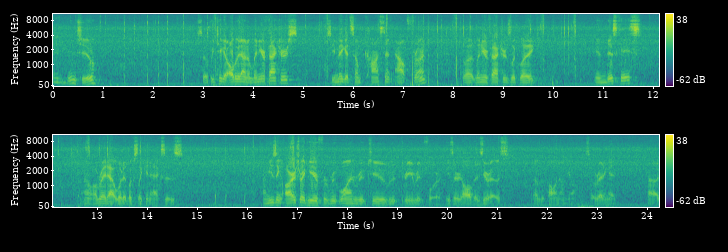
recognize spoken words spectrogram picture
into, so if we take it all the way down to linear factors, so you may get some constant out front, but linear factors look like, in this case, oh, I'll write out what it looks like in x's. I'm using r's right here for root 1, root 2, root 3, root 4. These are all the zeros of the polynomial. So writing it uh,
